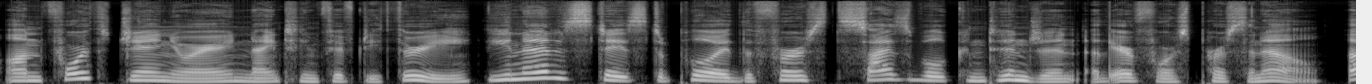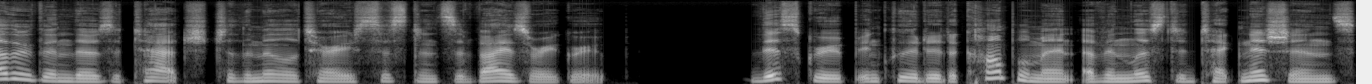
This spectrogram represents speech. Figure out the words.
On 4th January 1953, the United States deployed the first sizable contingent of Air Force personnel, other than those attached to the Military Assistance Advisory Group. This group included a complement of enlisted technicians,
